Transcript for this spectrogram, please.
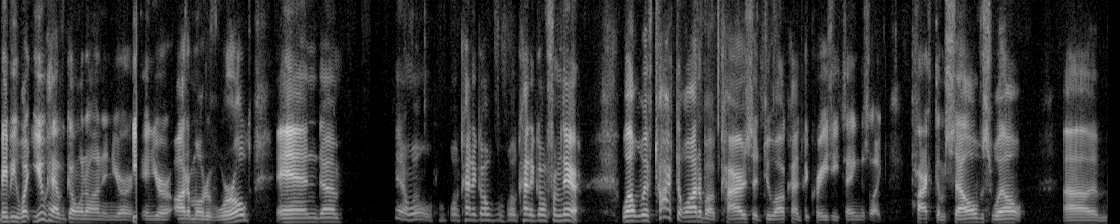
maybe what you have going on in your in your automotive world, and um, you know we'll we'll kind of go we'll kind of go from there. Well, we've talked a lot about cars that do all kinds of crazy things like park themselves. Well, um,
